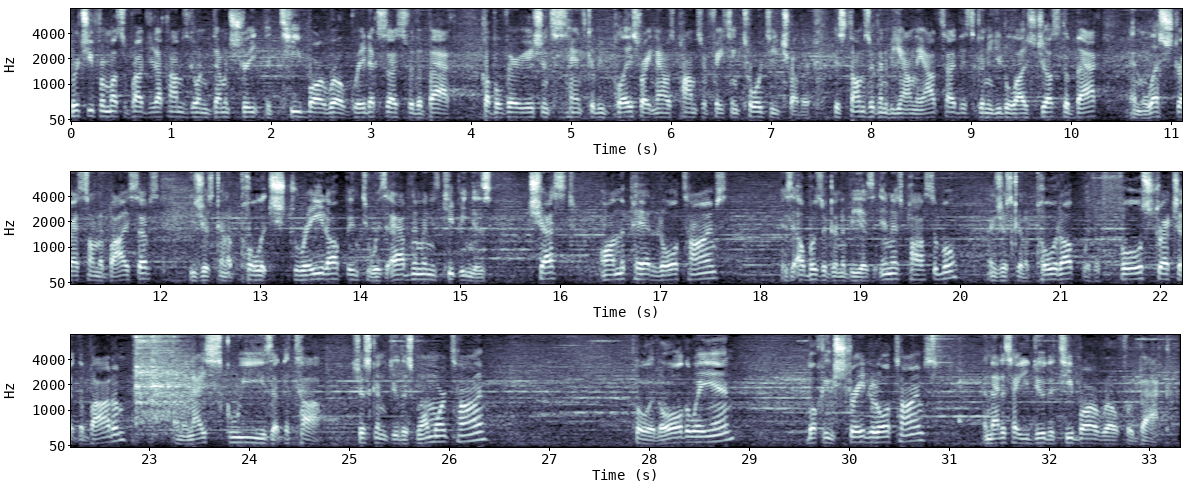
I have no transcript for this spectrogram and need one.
Richie from MuscleProdigy.com is going to demonstrate the T-bar row. Great exercise for the back. A couple variations. His hands could be placed. Right now his palms are facing towards each other. His thumbs are going to be on the outside. This is going to utilize just the back and less stress on the biceps. He's just going to pull it straight up into his abdomen. He's keeping his chest on the pad at all times. His elbows are going to be as in as possible. He's just going to pull it up with a full stretch at the bottom and a nice squeeze at the top. Just going to do this one more time. Pull it all the way in looking straight at all times, and that is how you do the T-bar row for back.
